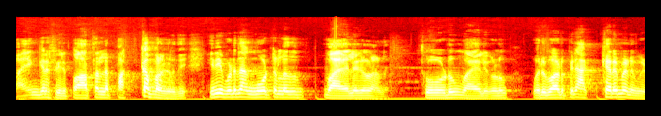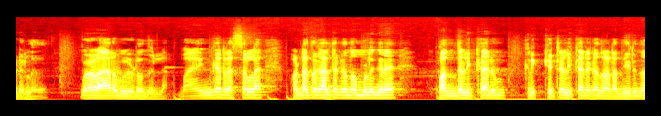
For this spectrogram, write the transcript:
ഭയങ്കര ഫീൽ പാത്രമല്ല പക്ക പ്രകൃതി. ഇനി ഇവിടുന്ന് അങ്ങോട്ടുള്ളത് വയലുകളാണ്. തോടും വയലുകളും ഒരുപാട്. പിന്നെ അക്കരമാണ് വീടുള്ളത്. വേറെ വീടൊന്നുമില്ല. ഭയങ്കര രസമുള്ള പണ്ടത്തെ കാലത്തൊക്കെ നമ്മളിങ്ങനെ പന്തളിക്കാനും ക്രിക്കറ്റ് കളിക്കാനൊക്കെ നടന്നിരുന്ന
